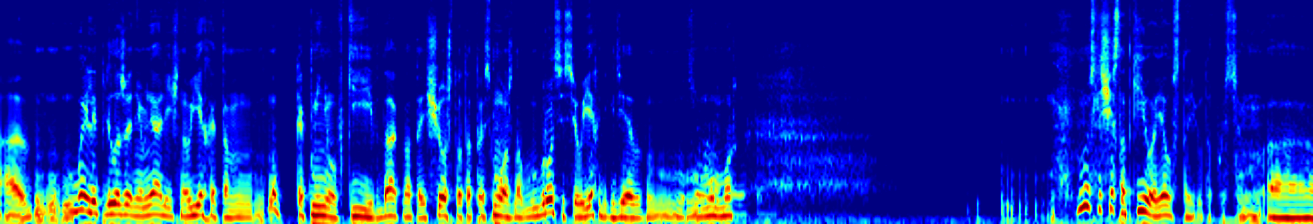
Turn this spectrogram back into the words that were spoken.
а, были предложения у меня лично уехать там, ну, как минимум в Киев, да, куда-то еще что-то, то есть можно бросить и уехать, где можно Ну, если честно, от Киева я устаю, допустим. А,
